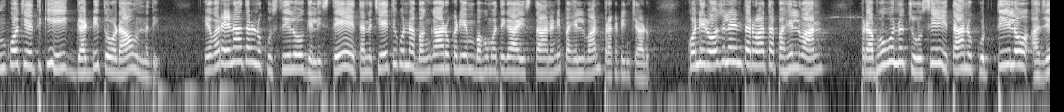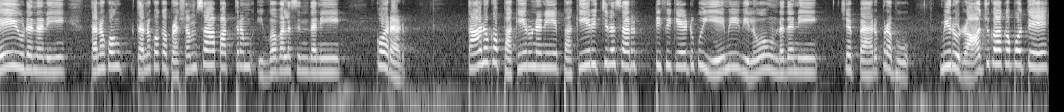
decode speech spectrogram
ఇంకో చేతికి గడ్డి తోడా ఉన్నది. ఎవరైనా తనను కుస్తీలో గెలిస్తే తన చేతికున్న బంగారు కడియం బహుమతిగా ఇస్తానని పహిల్వాన్ ప్రకటించాడు. కొన్ని రోజులైన తర్వాత పహిల్వాన్ ప్రభువును చూసి తాను కుర్తీలో అజేయుడనని తనకొ తనకొక ప్రశంసాపత్రం ఇవ్వవలసిందని కోరాడు. తానొక పకీరునని పకీరిచ్చిన సర్టిఫికేటుకు ఏమీ విలువ ఉండదని చెప్పారు ప్రభువు. మీరు రాజు కాకపోతే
